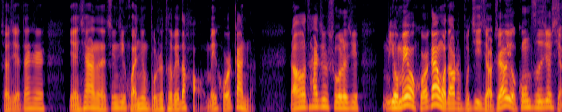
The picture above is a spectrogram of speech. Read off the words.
小姐，但是眼下呢经济环境不是特别的好，没活干呢。”然后他就说了句：“有没有活干我倒是不计较，只要有工资就行。”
